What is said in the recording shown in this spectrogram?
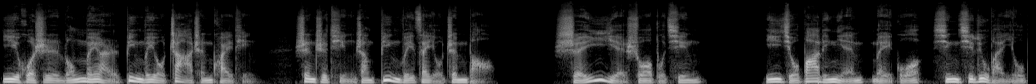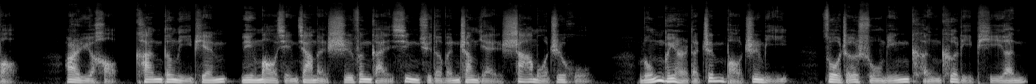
亦或是隆美尔并没有炸沉快艇，甚至艇上并未载有珍宝？谁也说不清。一九八零年，美国《星期六晚邮报》二月号刊登了一篇令冒险家们十分感兴趣的文章，演《沙漠之狐隆美尔的珍宝之谜》。作者署名肯克里皮恩。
